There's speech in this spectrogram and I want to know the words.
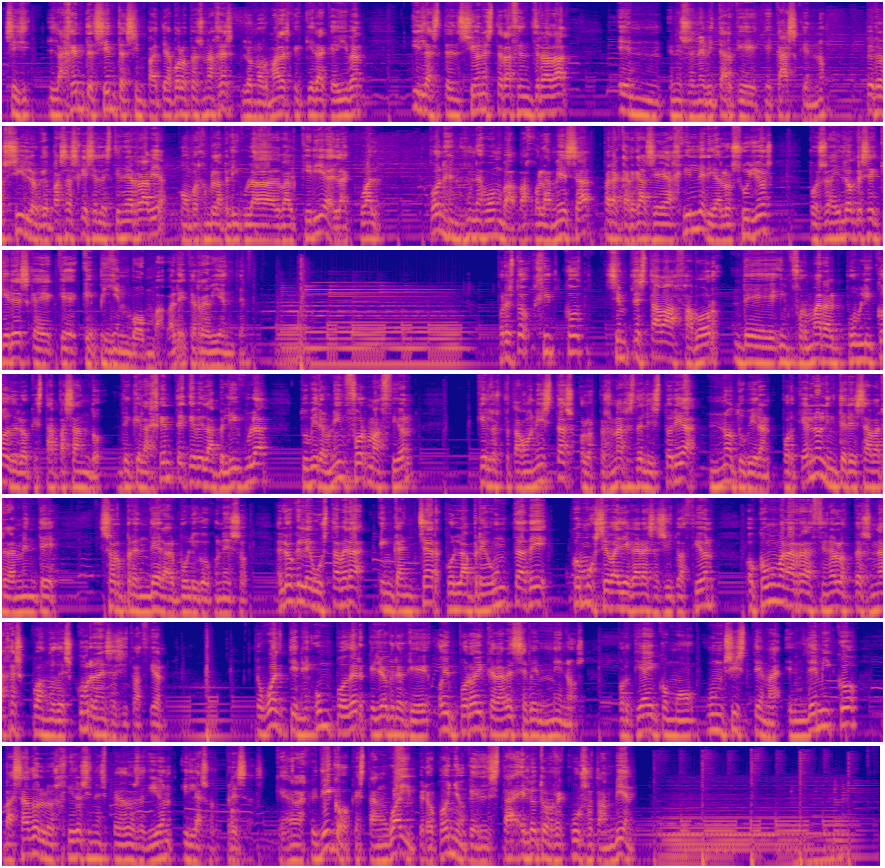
si la gente siente simpatía por los personajes, lo normal es que quiera que vivan y la extensión estará centrada en, eso, en evitar que, casquen, ¿no? Pero sí, lo que pasa es que se les tiene rabia, como por ejemplo la película de Valkyria, en la cual ponen una bomba bajo la mesa para cargarse a Hitler y a los suyos, pues ahí lo que se quiere es que, que pillen bomba, ¿vale? Que revienten. Por esto, Hitchcock siempre estaba a favor de informar al público de lo que está pasando, de que la gente que ve la película tuviera una información que los protagonistas o los personajes de la historia no tuvieran, porque a él no le interesaba realmente sorprender al público con eso. A él lo que le gustaba era enganchar con la pregunta de cómo se va a llegar a esa situación o cómo van a reaccionar los personajes cuando descubran esa situación. Lo cual tiene un poder que yo creo que hoy por hoy cada vez se ve menos, porque hay como un sistema endémico basado en los giros inesperados de guion y las sorpresas. Que no las critico, que están guay, pero coño, que está el otro recurso también.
